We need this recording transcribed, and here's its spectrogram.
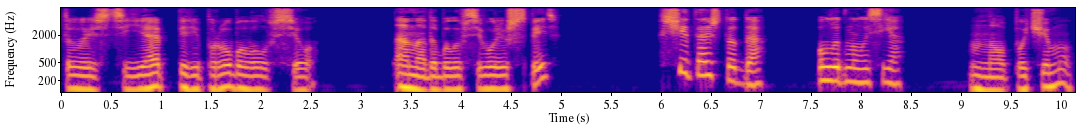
«То есть я перепробовал все?» А надо было всего лишь спеть? Считай, что да, улыбнулась я. Но почему?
